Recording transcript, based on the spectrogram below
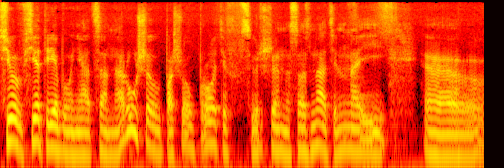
все, все требования отца нарушил, пошел против совершенно сознательно и э,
